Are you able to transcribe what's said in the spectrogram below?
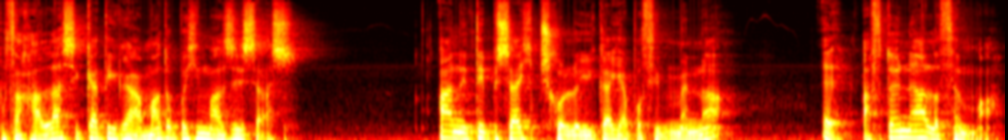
που θα χαλάσει κάτι γαμάτο που έχει μαζί σας. Αν η τύπησα έχει ψυχολογικά και αποθυμένα, ε, αυτό είναι άλλο θέμα.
